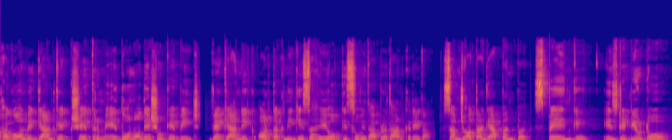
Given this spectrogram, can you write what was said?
खगोल विज्ञान के क्षेत्र में दोनों देशों के बीच वैज्ञानिक और तकनीकी सहयोग की सुविधा प्रदान करेगा। समझौता ज्ञापन पर स्पेन के इंस्टीट्यूटो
